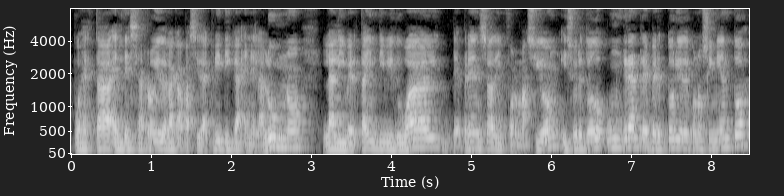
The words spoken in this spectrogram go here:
pues está el desarrollo de la capacidad crítica en el alumno, la libertad individual, de prensa, de información y sobre todo un gran repertorio de conocimientos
